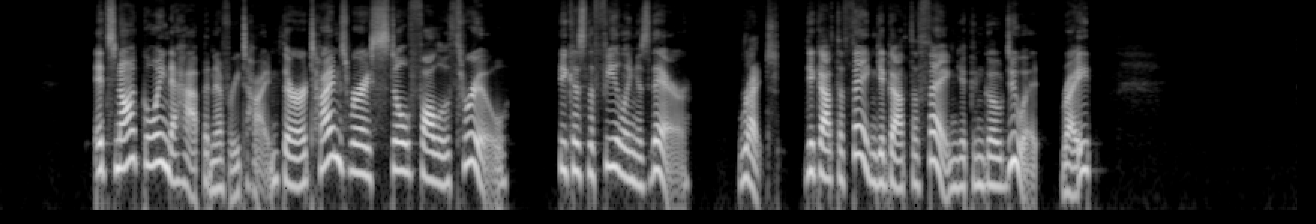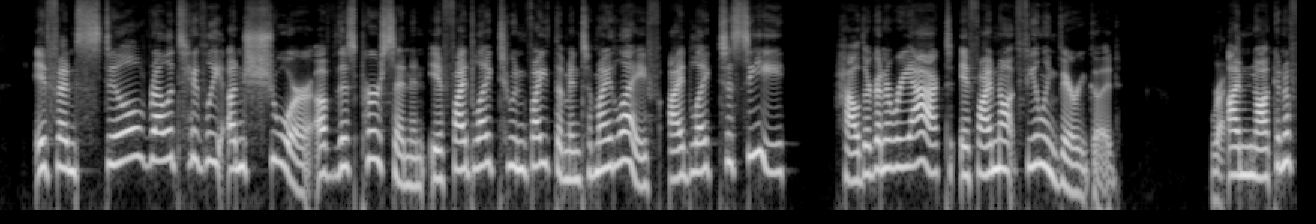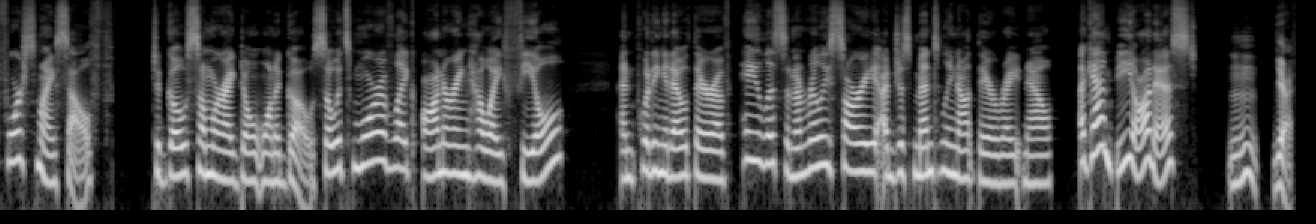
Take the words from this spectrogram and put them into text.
it's not going to happen every time. There are times where I still follow through because the feeling is there. Right. You got the thing, you got the thing, you can go do it, right? If I'm still relatively unsure of this person and if I'd like to invite them into my life, I'd like to see how they're going to react if I'm not feeling very good. Right. I'm not going to force myself to go somewhere I don't want to go. So it's more of like honoring how I feel and putting it out there of, hey, listen, I'm really sorry. I'm just mentally not there right now. Again, be honest. Mhm. Yeah.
